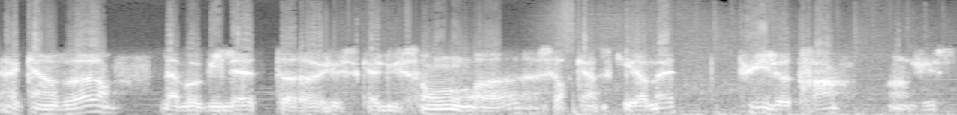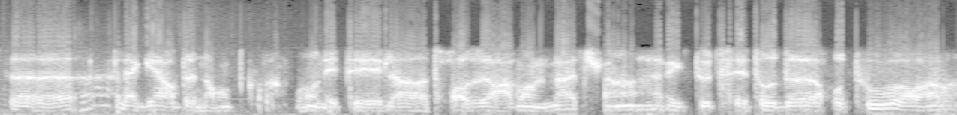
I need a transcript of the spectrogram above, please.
à 15h, la mobilette euh, jusqu'à Luçon euh, sur 15 km, puis le train hein, juste euh, à la gare de Nantes. On était là trois heures avant le match hein, avec toute cette odeur autour. hein,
